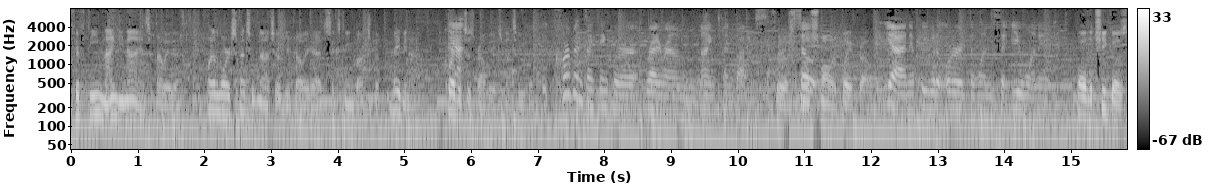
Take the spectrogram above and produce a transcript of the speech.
15.99. It's probably the, one of the more expensive nachos we probably had, 16 bucks, but maybe not. Corbett's Yeah. is probably expensive, but Corbin's, I think, were right around nine, ten bucks. for a So- much smaller plate, probably. Yeah, and if we would have ordered the ones that you wanted, Well, the Chico's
